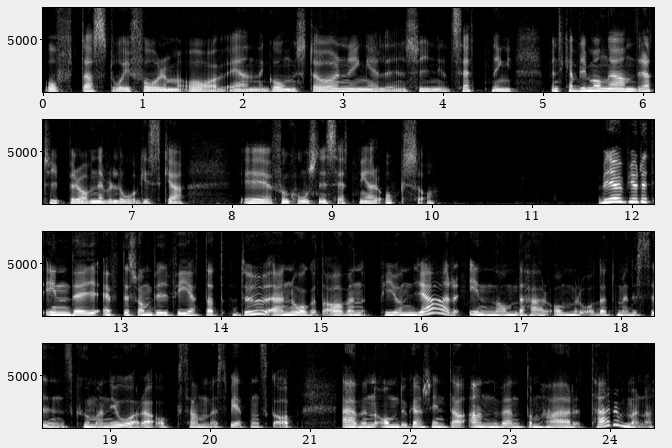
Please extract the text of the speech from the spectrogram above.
Oftast då i form av en gångstörning eller en synnedsättning. Men det kan bli många andra typer av neurologiska eh, funktionsnedsättningar också. Vi har bjudit in dig eftersom vi vet att du är något av en pionjär inom det här området medicinsk humaniora och samhällsvetenskap även om du kanske inte har använt de här termerna.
